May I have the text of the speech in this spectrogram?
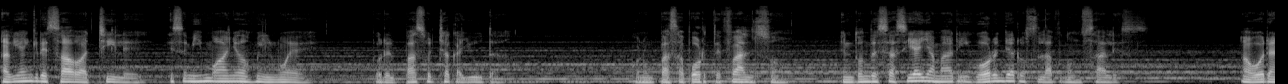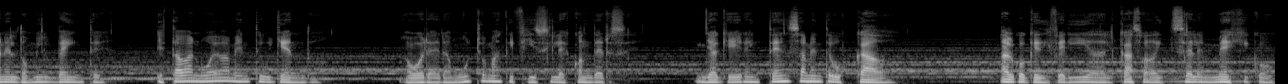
había ingresado a Chile ese mismo año 2009 por el paso Chacayuta, con un pasaporte falso en donde se hacía llamar Igor Yaroslav González. Ahora en el 2020 estaba nuevamente huyendo. Ahora era mucho más difícil esconderse, ya que era intensamente buscado, algo que difería del caso de Itzel en México.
